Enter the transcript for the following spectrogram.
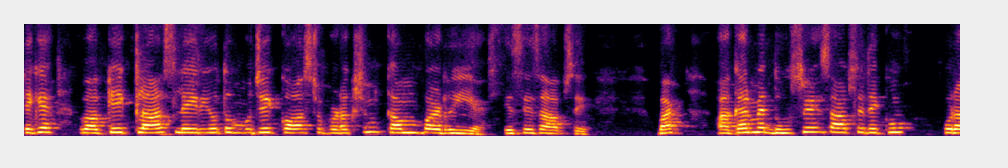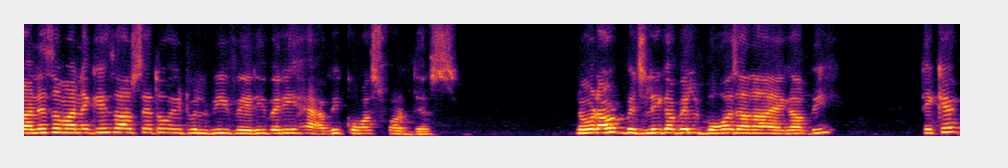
ठीक है? अब आपकी एक क्लास ले रही हो तो मुझे कॉस्ट ऑफ़ प्रोडक्शन कम पड़ रही है इस हिसाब से। बट अगर मैं दूसरे हिसाब से देखूँ पुराने जमाने के हिसाब से तो it will be very very heavy cost for this no doubt बिजली का बिल बहुत ज़्यादा आएगा अभी ठीक है?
